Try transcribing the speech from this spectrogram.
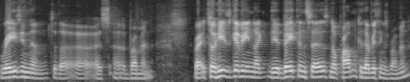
raising them to the uh, as a Brahman, right? So he's giving like the Advaitin says no problem because everything's Brahman,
